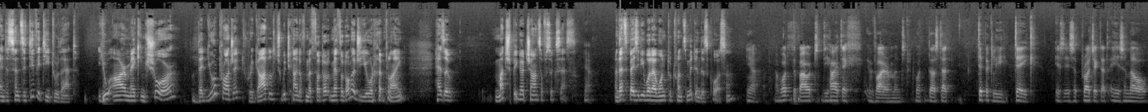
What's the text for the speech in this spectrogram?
and a sensitivity to that, you are making sure that your project, regardless which kind of methodo- methodology you are applying, has a much bigger chance of success. Yeah. And that's basically what I want to transmit in this course. Huh? Yeah. And what about the high tech environment? What does that typically take? Is is a project at ASML,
